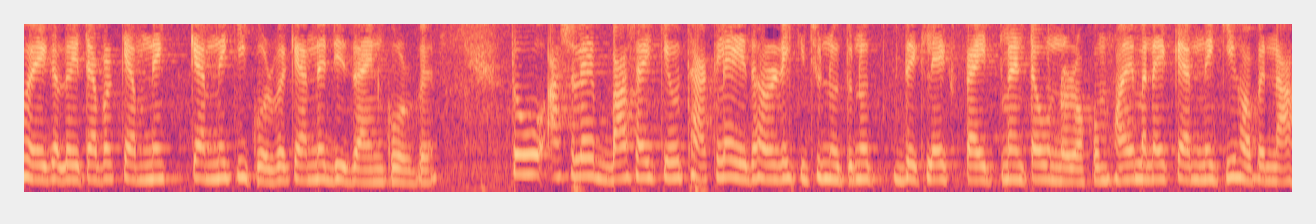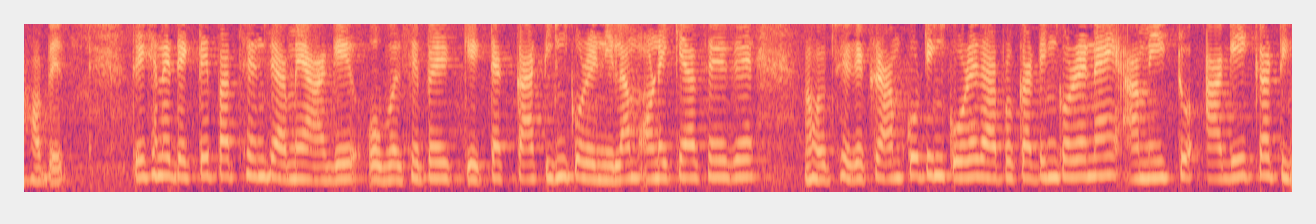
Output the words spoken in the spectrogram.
হয়ে গেল, এটা আবার কেমনে কেমনে কি করবে? কেমনে ডিজাইন করবে? তো আসলে বাসায় কেউ থাকলে এই ধরনের কিছু নতুন নতুন দেখলে এক্সাইটমেন্টটা অন্যরকম হয় মানে কেমনে কি হবে, না হবে। তো এখানে দেখতে পাচ্ছেন যে আমি আগে ওভাল শেপের কেকটা কাটিং করে নিলাম। অনেকে আছে যে, হচ্ছে যে ক্রাম কোটিং করে তারপর কাটিং করে নেয়। আমি একটু আগেই কাটিং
